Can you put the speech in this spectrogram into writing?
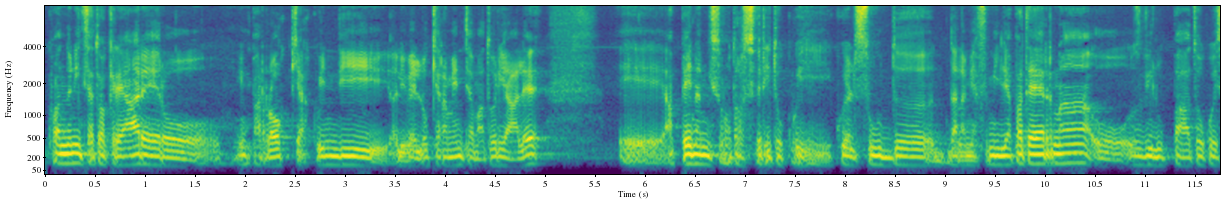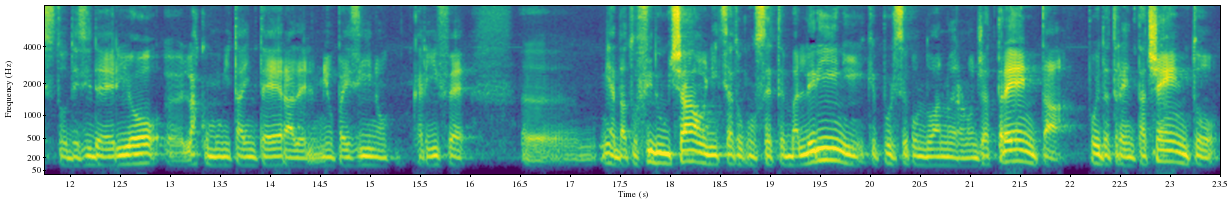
Quando ho iniziato a creare ero in parrocchia, quindi a livello chiaramente amatoriale e appena mi sono trasferito qui, qui, al sud dalla mia famiglia paterna ho sviluppato questo desiderio, eh, la comunità intera del mio paesino, Carife, eh, mi ha dato fiducia, ho iniziato con sette ballerini che poi il secondo anno erano già 30, poi da 30 a 100,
